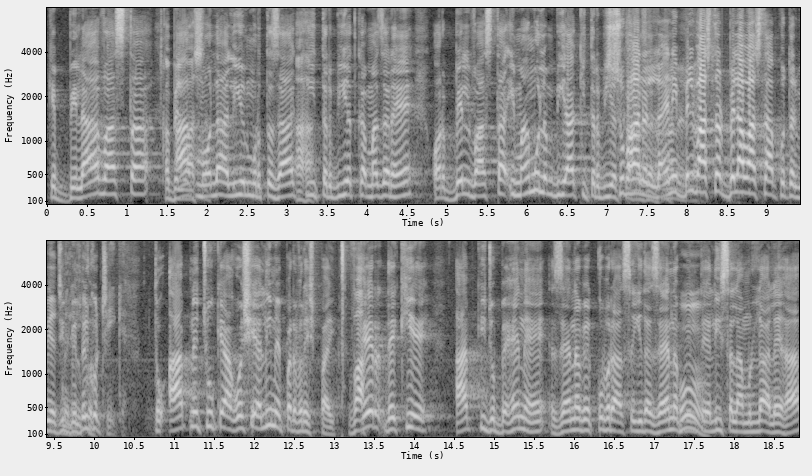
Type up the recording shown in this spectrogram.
کہ بلا واسطہ آپ واسطہ۔ مولا علی المرتضی کی تربیت کا مظہر ہیں اور بالواسطہ امام الانبیاء کی تربیت سبحان اللہ یعنی بالواسطہ اور بلا واسطہ آپ کو تربیت ملی بالکل۔ ٹھیک ہے تو آپ نے چونکہ آغوش علی میں پرورش پائی۔ پھر دیکھیے آپ کی جو بہن ہے زینب قبرہ سیدہ زینب بنت علی سلام اللہ علیہ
